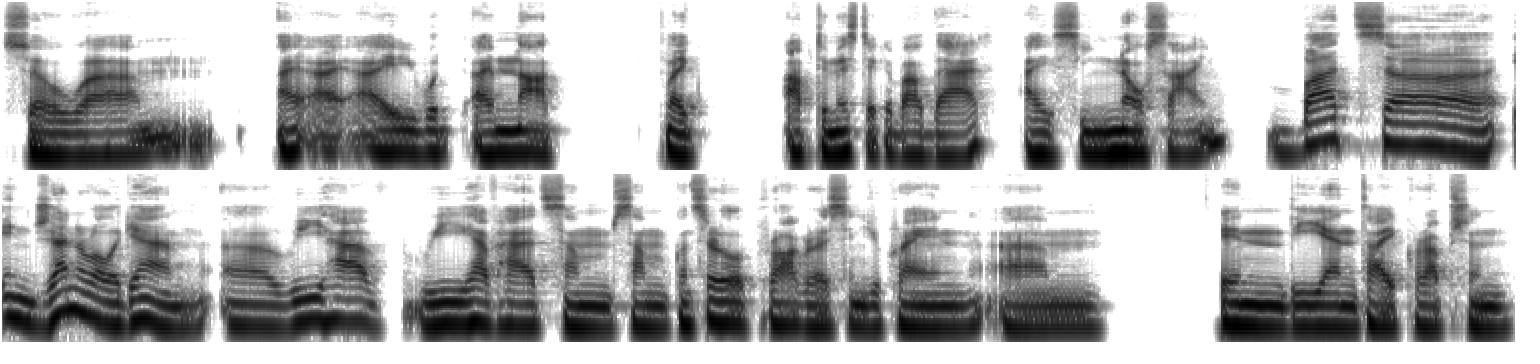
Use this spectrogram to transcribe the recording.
So um, I, I, I would I'm not like optimistic about that. I see no sign. But uh, in general, again, uh, we have we have had some some considerable progress in Ukraine um, in the anti-corruption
